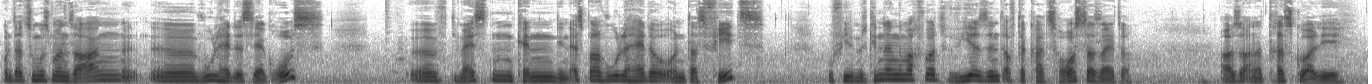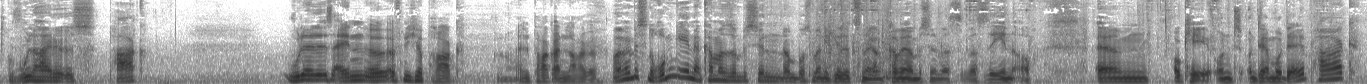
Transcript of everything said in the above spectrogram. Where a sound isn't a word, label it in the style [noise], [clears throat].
Und dazu muss man sagen, äh, Wuhlheide ist sehr groß. Äh, die meisten kennen den S-Bahn Wuhlheide und das Fez, wo viel mit Kindern gemacht wird. Wir sind auf der Karlshorster Seite, also an der Tresco-Allee. Wuhlheide ist Park. Wuhlheide ist ein äh, öffentlicher Park, eine Parkanlage. Wollen wir ein bisschen rumgehen? Dann kann man so ein bisschen, dann muss man nicht hier sitzen, dann kann man ja ein bisschen was, was sehen auch. Ähm, okay, und, und der Modellpark,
